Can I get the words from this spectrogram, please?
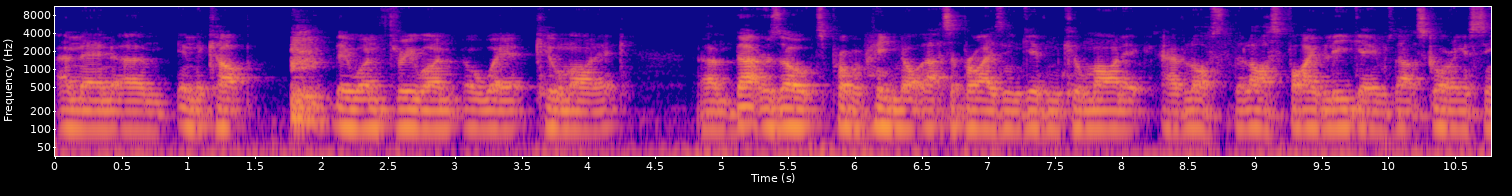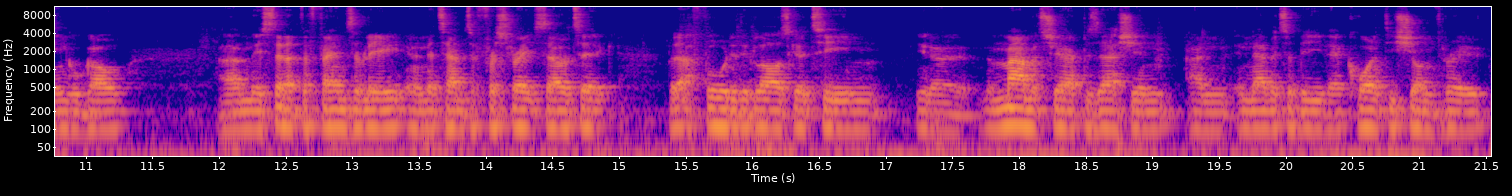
And then um, in the Cup, they won 3 1 away at Kilmarnock. Um, that result's probably not that surprising given Kilmarnock have lost the last five league games without scoring a single goal. Um, they set up defensively in an attempt to frustrate Celtic, but that afforded the Glasgow team, you know, the mammoth share of possession, and inevitably their quality shone through.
